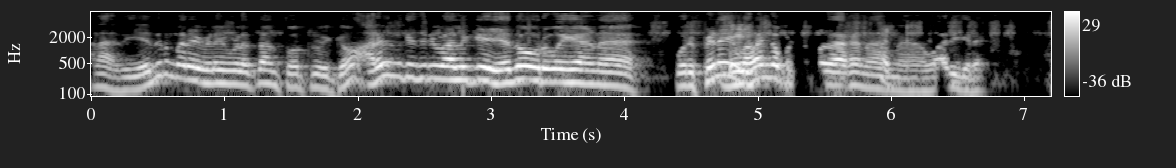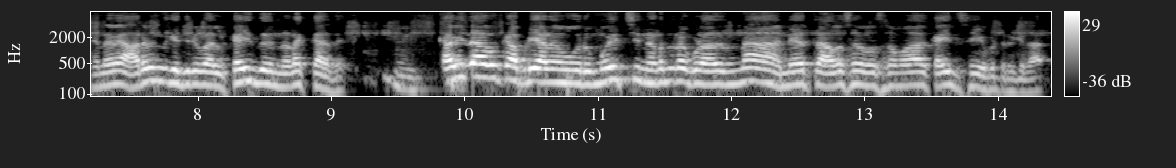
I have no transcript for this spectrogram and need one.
ஆனா அது எதிர்மறை விளைவுகளை தான் தோற்றுவிக்கும் அரவிந்த் கெஜ்ரிவாலுக்கு ஏதோ ஒரு வகையான ஒரு பிணை. வழங்கப்பட்டிருப்பதாக நான் வாதிக்கிறேன் எனவே அரவிந்த் கெஜ்ரிவால் கைது நடக்காது. கவிதாவுக்கு அப்படியான ஒரு முயற்சி நடந்துடக்கூடாதுன்னு தான் நேற்று அவசர அவசரமாக கைது செய்யப்பட்டிருக்கிறார்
